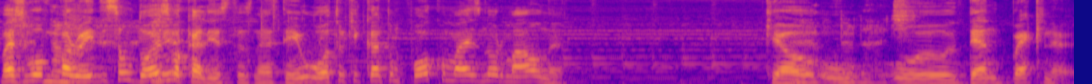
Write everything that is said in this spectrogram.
Mas o Wolf Não. Parade são dois Ele- vocalistas, né? Tem o outro que canta um pouco mais normal, né? Que é, É, o, verdade. o Dan Breckner,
